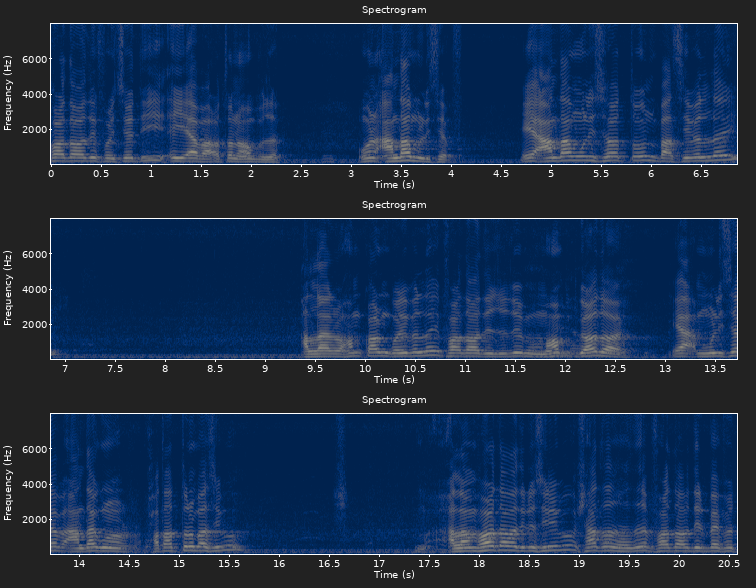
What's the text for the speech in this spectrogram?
ফরদাবাদীর পরিচয় দিই এই এবারত ন বুঝে ওন আন্দা মূলিছে। এই আন্দা মূলিছতন বাঁচি পেলাই আল্লাহ রহম করম করি পেলাই ফরদাবাদী যদি মহব্বত গদ হয় এ মূলিছে আন্দা গুণ হঠাৎ বাঁচিব। আল্লাহ ফরদাবাদীর চিনিব। সাথে সাথে ফরদাবাদীর বাইফত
